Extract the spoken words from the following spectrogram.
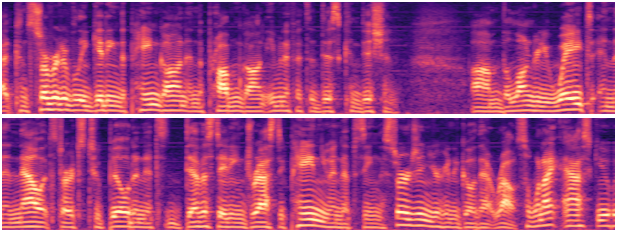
at conservatively getting the pain gone and the problem gone, even if it's a disc condition. Um, the longer you wait, and then now it starts to build and it's devastating, drastic pain, you end up seeing the surgeon, you're going to go that route. So when I ask you,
